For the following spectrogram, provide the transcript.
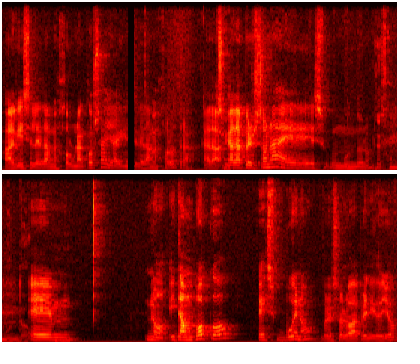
a alguien se le da mejor una cosa y a alguien se le da mejor otra. Cada, Sí. cada persona es un mundo, ¿no? Es un mundo. Eh, no, y tampoco es bueno, por eso lo he aprendido yo,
